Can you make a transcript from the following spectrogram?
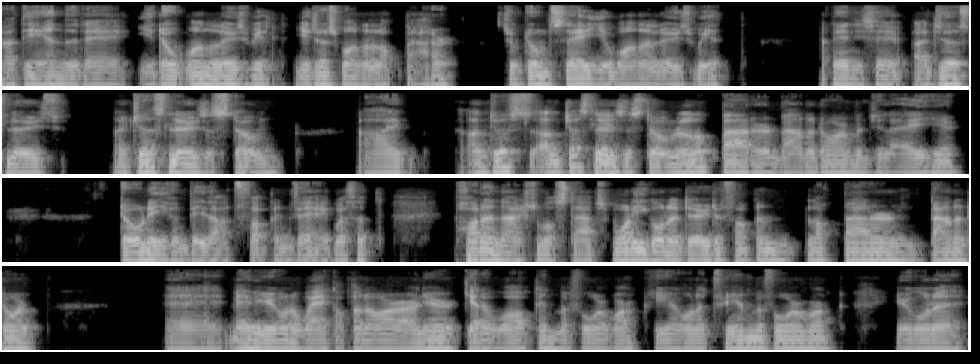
At the end of the day, you don't want to lose weight. You just want to look better. So don't say you want to lose weight, and then you say I just lose. I just lose a stone. I I'll just I'll just lose a stone. I'll look better in Benidorm in July here. Don't even be that fucking vague with it. Put in actionable steps. What are you going to do to fucking look better in Benidorm? Uh, maybe you're going to wake up an hour earlier, get a walk in before work. You're to train before work. You're going to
